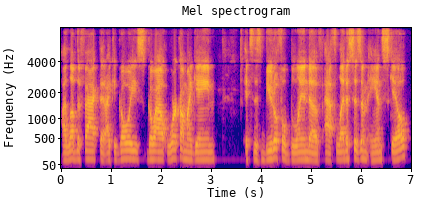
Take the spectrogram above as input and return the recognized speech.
I love the fact that I could always go out, work on my game. It's this beautiful blend of athleticism and skill,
